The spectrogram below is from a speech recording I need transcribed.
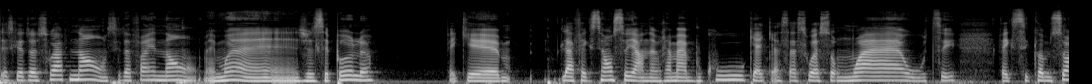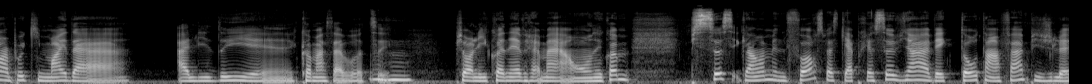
Est-ce que tu as soif? Non. Est-ce que tu as faim? Non. Mais moi, euh, je sais pas, là. Fait que euh, l'affection, ça, il y en a vraiment beaucoup. Qu'elle s'assoit sur moi ou, tu sais. Fait que c'est comme ça un peu qui m'aide à, à l'idée euh, comment ça va, tu sais. Mhm. Puis on les connaît vraiment. On est comme. Puis ça, c'est quand même une force parce qu'après ça, vient avec d'autres enfants. Puis je le.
